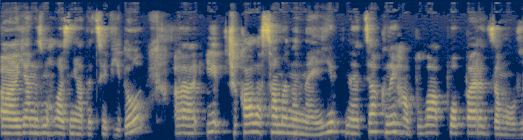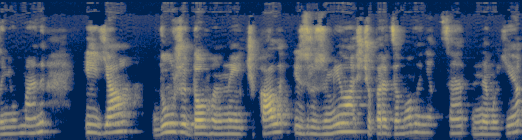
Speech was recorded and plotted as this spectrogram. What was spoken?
е, я не змогла зняти це відео е, і чекала саме на неї. Ця книга була по передзамовленню в мене, і я дуже довго на неї чекала і зрозуміла, що передзамовлення це не моє,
